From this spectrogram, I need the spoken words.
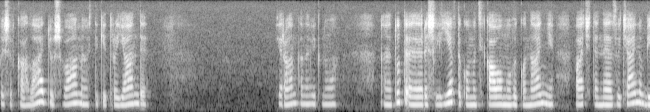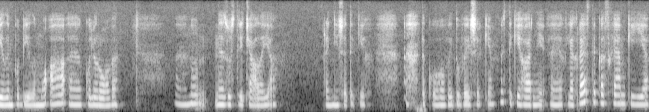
Вишивка гладдю, швами, ось такі троянди, фіранка на вікно. Е, Тут е, решельє в такому цікавому виконанні, бачите, не звичайно білим по білому, а е, кольорове. Ну, не зустрічала я раніше таких, такого виду вишивки. Ось такі гарні е, для хрестика схемки є.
